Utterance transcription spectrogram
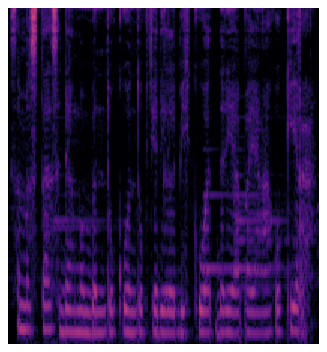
semesta sedang membentukku untuk jadi lebih kuat dari apa yang aku kira.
